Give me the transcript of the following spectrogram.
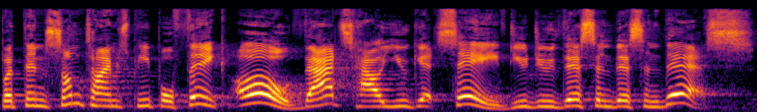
But then sometimes people think, oh, that's how you get saved. You do this and this and this.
